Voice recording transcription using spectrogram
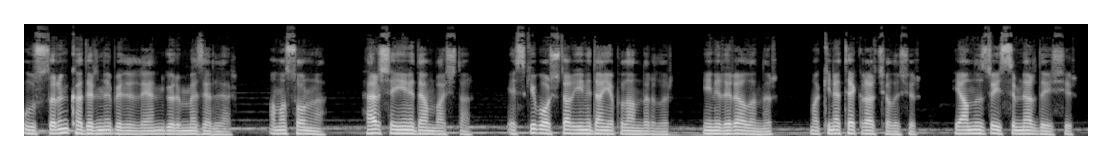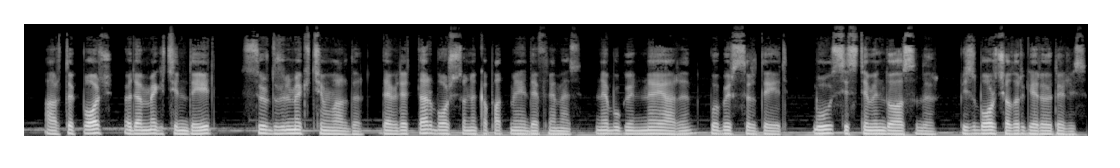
ulusların kaderini belirleyen görünmez eller. Ama sonra her şey yeniden başlar. Eski borçlar yeniden yapılandırılır, yenileri alınır, makine tekrar çalışır. Yalnızca isimler değişir. Artık borç ödenmek için değil, sürdürülmek için vardır. Devletler borçlarını kapatmayı hedeflemez. Ne bugün ne yarın bu bir sır değil. Bu sistemin doğasıdır. Biz borç alır geri öderiz.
